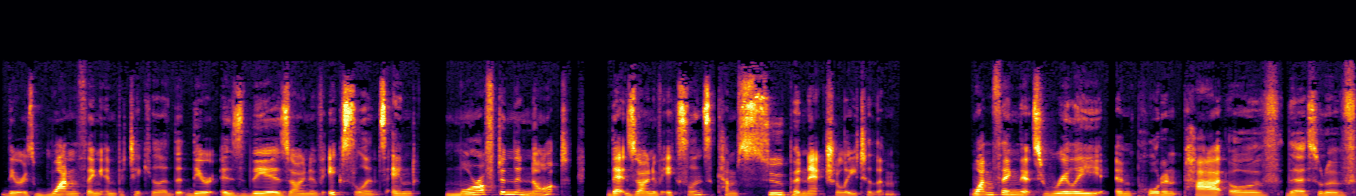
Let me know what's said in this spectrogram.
there is one thing in particular that there is their zone of excellence and more often than not that zone of excellence comes super naturally to them one thing that's really important part of the sort of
